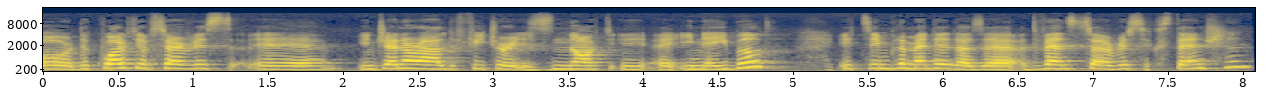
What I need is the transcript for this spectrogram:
or the quality of service uh, in general, the feature is not uh, enabled. It's implemented as an advanced service extension.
